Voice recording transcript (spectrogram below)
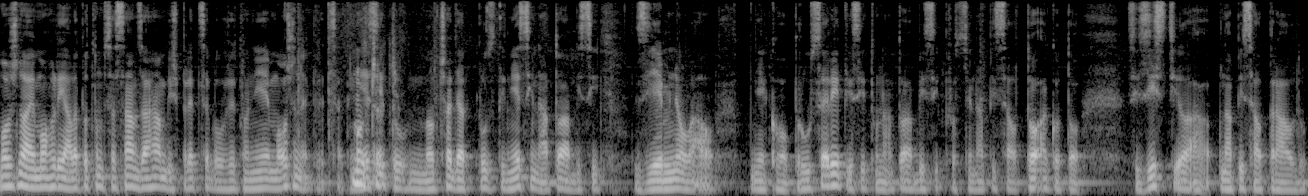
možno aj mohli, ale potom sa sám zahambíš pred sebou, že to nie je možné predsa. Ty nie si tu mlčať a plus ty nie si na to, aby si zjemňoval niekoho prúsery, ty si tu na to, aby si proste napísal to, ako to si zistil a napísal pravdu.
